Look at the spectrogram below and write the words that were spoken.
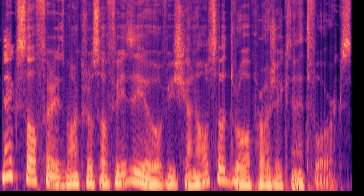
Next software is Microsoft Visio, which can also draw project networks.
